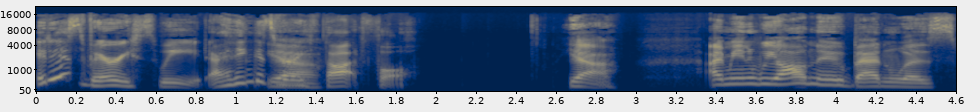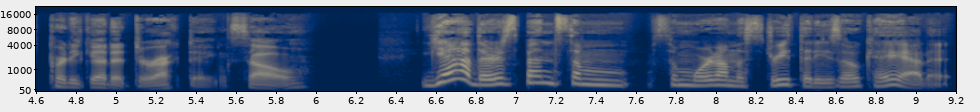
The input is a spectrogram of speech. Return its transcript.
It is very sweet. I think it's Yeah. very thoughtful. Yeah. I mean, we all knew Ben was pretty good at directing. So, Yeah, there's been some some word on the street that he's okay at it.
